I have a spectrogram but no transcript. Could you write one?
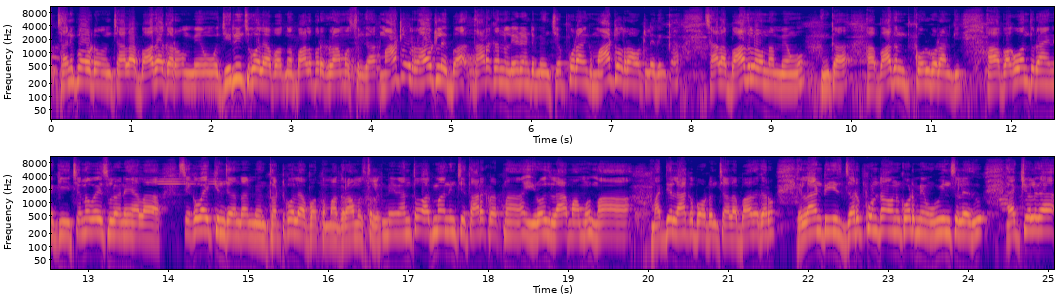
చనిపోవడం చాలా బాధాకరం. మేము జీర్ణించుకోలేకపోతున్నాం పాలపుర గ్రామస్తులుగా. మాటలు రావట్లేదు. బా తారకన్న లేడంటే మేము చెప్పుకోవడానికి మాటలు రావట్లేదు. ఇంకా చాలా బాధలో ఉన్నాం మేము. ఇంకా ఆ బాధను కోలుకోవడానికి ఆ భగవంతుడు ఆయనకి చిన్న వయసులోనే అలా సిగవైక్యం చెందడానికి మేము తట్టుకోలేకపోతున్నాం మా గ్రామస్తులు. మేము ఎంతో అభిమానించే తారకరత్న ఈరోజు లే మా మా మధ్య లేకపోవడం చాలా బాధాకరం. ఇలాంటివి జరుపుకుంటామని కూడా మేము ఊహించలేదు. యాక్చువల్గా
